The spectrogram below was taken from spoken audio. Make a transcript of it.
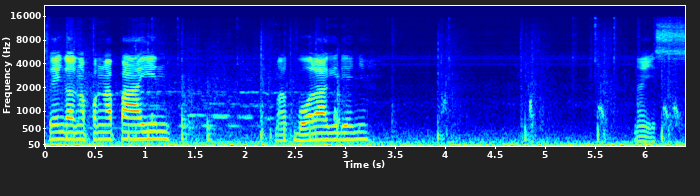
Saya nggak ngapa-ngapain. Ke bawah lagi dianya. Nice.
